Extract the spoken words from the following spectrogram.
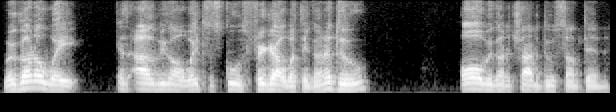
We're gonna wait. It's either we're gonna wait till schools figure out what they're gonna do, or we're gonna try to do something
